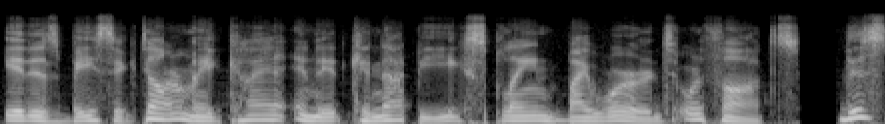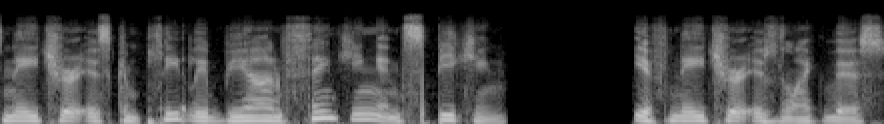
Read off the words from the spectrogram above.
It is basic dharmakaya and it cannot be explained by words or thoughts. This nature is completely beyond thinking and speaking. If nature is like this,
